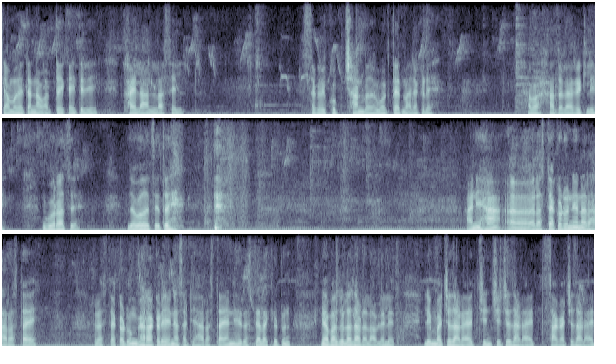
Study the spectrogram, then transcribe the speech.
त्यामुळे त्यांना वाटतंय काहीतरी खायला आणलं असेल. सगळे खूप छान ब बघतायत माझ्याकडे. हवा हा तर डायरेक्टली गोराच आहे. जवळच येतोय. आणि हा रस्त्याकडून येणारा हा रस्ता आहे. रस्त्याकडून घराकडे येण्यासाठी हा रस्ता आहे आणि रस्त्याला खेटून या बाजूला झाडं लावलेले आहेत. लिंबाचे झाडं आहेत चिंचेचे झाडं आहेत सागाचे झाडं आहेत.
